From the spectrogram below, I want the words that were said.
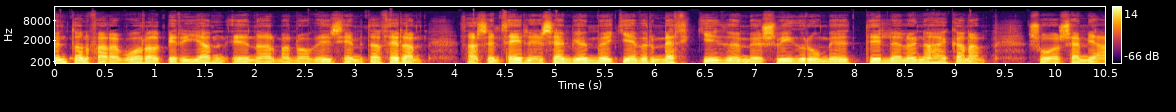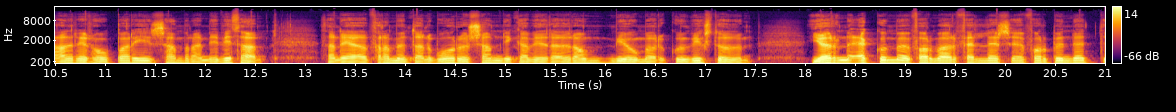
undanfara voru að byrja yðnar mann og viðsemita þeirra. Það sem þeir semjum gefur merkið um svígrúmið til launahækana, svo semja aðrir hópar í samræmi við það. Þannig að framöndan voru samningaviðræður á mjög mörgum vikstöðum. Jörn Ekkum, formar Fellesforbundet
